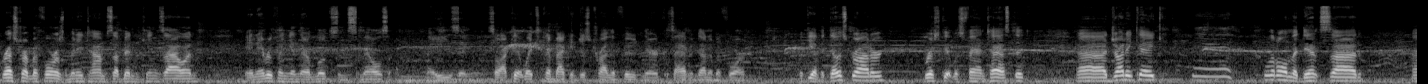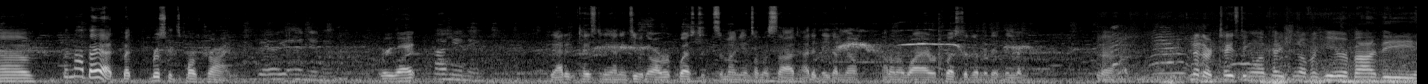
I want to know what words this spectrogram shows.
restaurant before, as many times as I've been to Kings Island, and everything in there looks and smells amazing. So I can't wait to come back and just try the food in there because I haven't done it before. But yeah, the Ghost Rider brisket was fantastic. Uh, Johnny Cake, eh, a little on the dense side, uh, but not bad. But brisket's worth trying. Very oniony. Very what? Oniony. I didn't taste any onions, even though I requested some onions on the side. I didn't need them though. I don't know why I requested them and didn't need them. Uh, another tasting location over here by the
